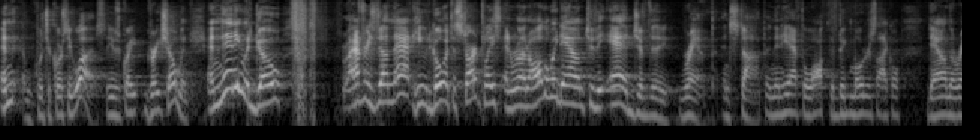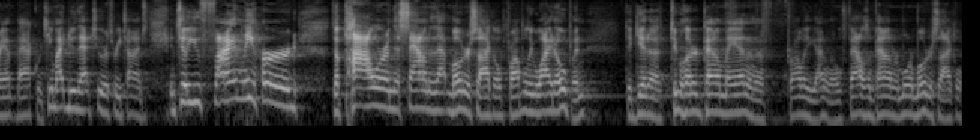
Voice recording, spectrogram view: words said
and which of course he was. He was a great, great showman. And then he would go, after he's done that, he would go at the start place and run all the way down to the edge of the ramp and stop. And then he'd have to walk the big motorcycle down the ramp backwards. He might do that two or three times until you finally heard the power and the sound of that motorcycle, probably wide open, to get a 200 pound man and a probably, I don't know, 1,000 pound or more motorcycle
